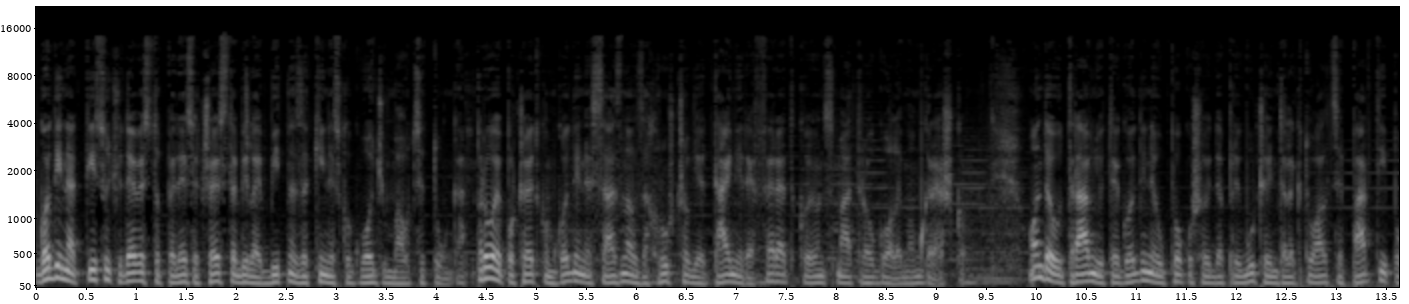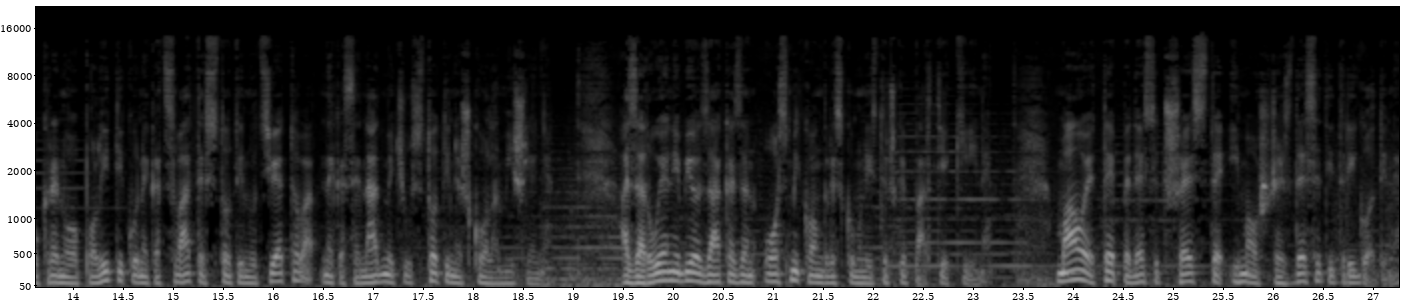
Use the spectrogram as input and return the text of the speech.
Godina 1956. bila je bitna za kineskog vođu Mao Tse-tunga. Prvo je početkom godine saznao za Hruščovljev tajni referat koji on smatrao golemom greškom. Onda u travnju te godine u pokušaju da privuče intelektualce partiji pokrenuo politiku neka cvate stotinu cvjetova, neka se nadmeću stotine škola mišljenja. A za rujan je bio zakazan osmi kongres komunističke partije Kine. Mao je te 56. imao 63 godine.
